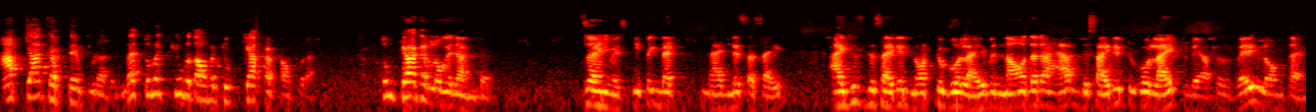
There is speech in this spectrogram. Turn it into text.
आप क्या करते हैं पूरा दिन? मैं तुम्हें क्यों बताऊँ मैं क्यों क्या करता हूँ पूरा तुम क्या कर लोगे जानकर? So anyways keeping that madness aside I just decided not to go live and now that I have decided to go live today after very long time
